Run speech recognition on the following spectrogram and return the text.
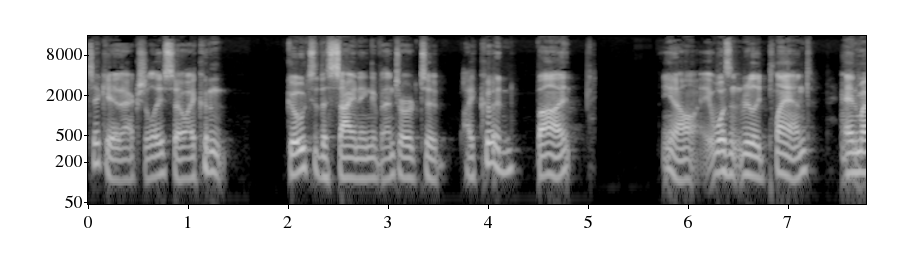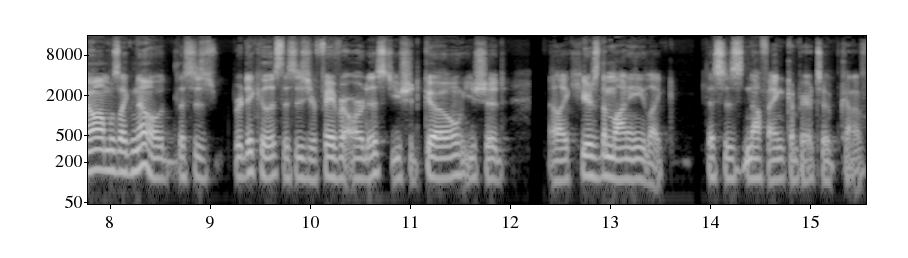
ticket actually, so I couldn't go to the signing event or to I could, but you know, it wasn't really planned. And my mom was like, "No, this is ridiculous. This is your favorite artist. You should go. You should uh, like here's the money. Like this is nothing compared to kind of,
